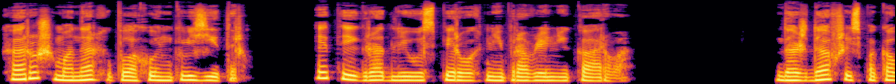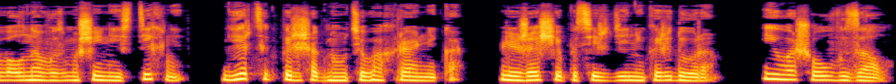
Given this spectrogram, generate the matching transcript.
Хороший монарх и плохой инквизитор. Эта игра длилась с первых дней правления Карва. Дождавшись, пока волна возмущения стихнет, герцог перешагнул тело охранника, лежащее посередине коридора, и вошел в зал.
